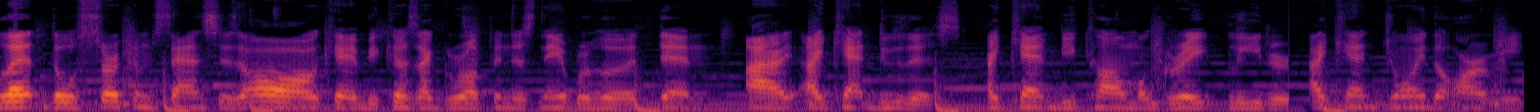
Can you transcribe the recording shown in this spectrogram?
let those circumstances, oh, okay, because I grew up in this neighborhood, then I, I can't do this. I can't become a great leader. I can't join the army.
